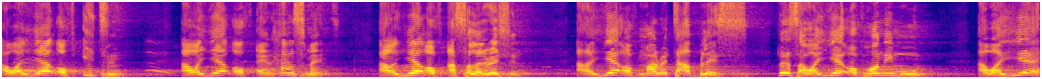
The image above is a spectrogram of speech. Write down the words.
our year of eating, our year of enhancement, our year of acceleration, our year of marital bliss. This is our year of honeymoon, our year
